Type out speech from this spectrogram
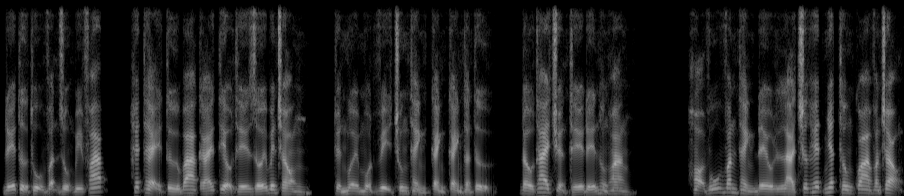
đế tử thụ vận dụng bí pháp, hết thể từ ba cái tiểu thế giới bên trong tuyển mười một vị trung thành cảnh cảnh thần tử, đầu thai chuyển thế đến hồng hoang. Họ vũ văn thành đều là trước hết nhất thông qua văn trọng,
